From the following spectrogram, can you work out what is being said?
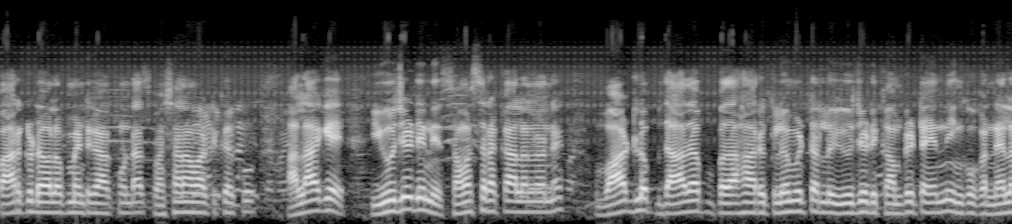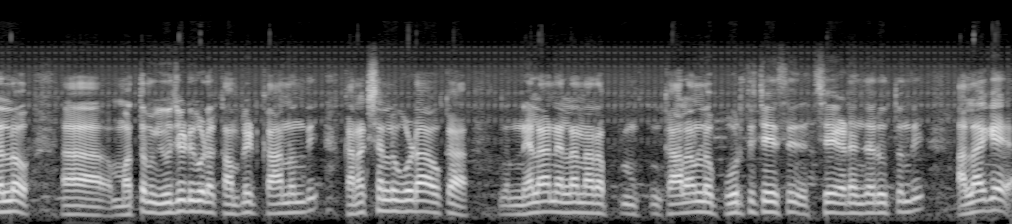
పార్క్ డెవలప్మెంట్ కాకుండా శ్మశాన వాటికకు అలాగే యూజీడీని సంవత్సరం కాలంలోనే వార్డులో దాదాపు పదహారు కిలోమీటర్లు యూజీడీ కంప్లీట్ అయింది. ఇంకొక నెలలో మొత్తం యూజీడీ కూడా కంప్లీట్ కానుంది. కనెక్షన్లు కూడా ఒక నెల నెలన్నర కాలంలో పూర్తి చేసి చేయడం జరుగుతుంది. అలాగే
